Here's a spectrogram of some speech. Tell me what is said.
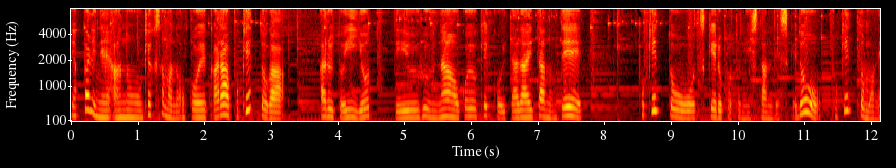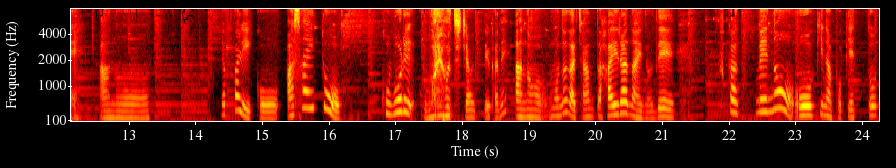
やっぱりねあのお客様のお声からポケットがあるといいよっていう風なお声を結構いただいたのでポケットをつけることにしたんですけどポケットもねあのやっぱりこう浅いとこぼれこぼれ落ちちゃうっていうかねあの物がちゃんと入らないので深めの大きなポケット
